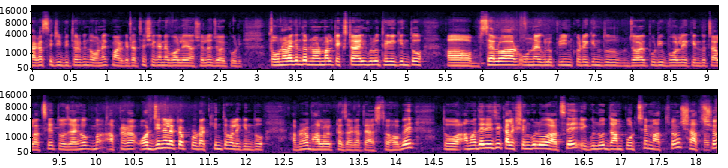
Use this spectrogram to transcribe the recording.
ঢাকা সিটির ভিতরে কিন্তু অনেক মার্কেট আছে, সেখানে বলে আসলে জয়পুরি। তো ওনারা কিন্তু নর্মাল টেক্সটাইলগুলো থেকে কিন্তু সালোয়ার, ওনা এগুলো প্রিন্ট করে কিন্তু জয়পুরি বলে কিন্তু চালাচ্ছে। তো যাই হোক, আপনারা অরিজিনাল একটা প্রোডাক্ট কিনতে হলে কিন্তু আপনারা ভালো একটা জায়গাতে আসতে হবে। তো আমাদের এই যে কালেকশনগুলো আছে এগুলোর দাম পড়ছে মাত্র সাতশো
